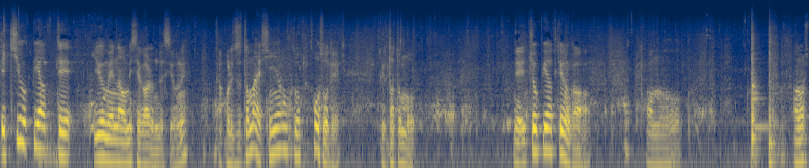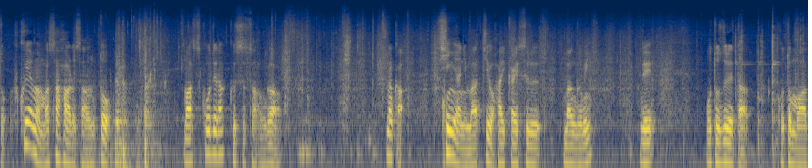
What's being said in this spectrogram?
エチオピアって有名なお店があるんですよね。あこれずっと前深夜放送で言ったと思う。でエチオピアっていうのがあのあの人福山雅治さんとマスコ・デラックスさんがなんか深夜に街を徘徊する番組で訪れたこともあっ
